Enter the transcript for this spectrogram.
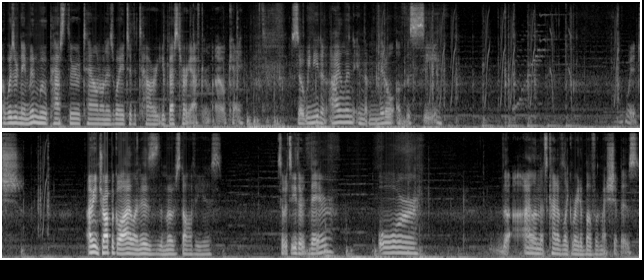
A wizard named Minwu passed through town on his way to the tower. You'd best hurry after him. Okay. So we need an island in the middle of the sea. Which... I mean, Tropical Island is the most obvious. So it's either there or the island that's kind of like right above where my ship is,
